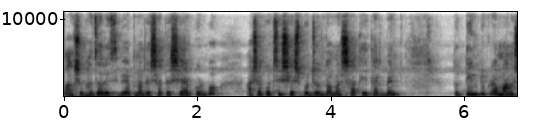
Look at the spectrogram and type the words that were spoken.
মাংস ভাজা রেসিপি আপনাদের সাথে শেয়ার করব। আশা করছি শেষ পর্যন্ত আমার সাথেই থাকবেন। তো তিন টুকরা মাংস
